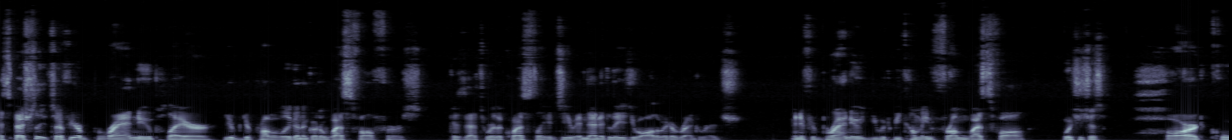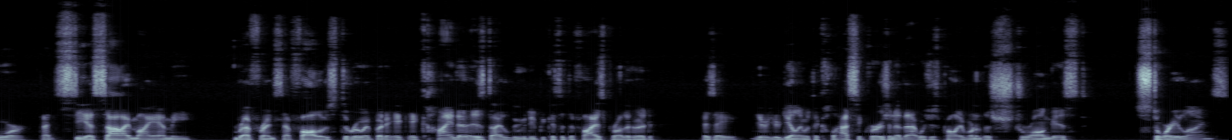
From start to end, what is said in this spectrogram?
especially so if you're a brand new player, you're, you're probably going to go to Westfall first because that's where the quest leads you, and then it leads you all the way to Red Ridge. And if you're brand new, you would be coming from Westfall, which is just hardcore that CSI Miami reference that follows through it, but it, it kind of is diluted because the Defias Brotherhood is a you're, you're dealing with the classic version of that, which is probably one of the strongest storylines.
